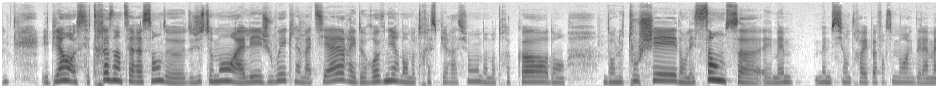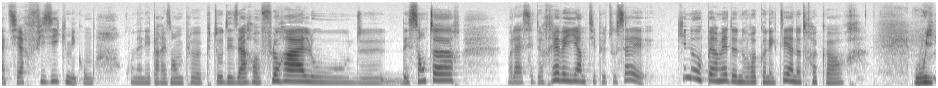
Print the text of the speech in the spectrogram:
eh bien, c'est très intéressant de, justement aller jouer avec la matière et de revenir dans notre respiration, dans notre corps, dans, dans le toucher, dans les sens, et même même si on ne travaille pas forcément avec de la matière physique, mais qu'on allait par exemple plutôt des arts floraux ou des senteurs. Voilà, c'est de réveiller un petit peu tout ça qui nous permet de nous reconnecter à notre corps. Oui,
